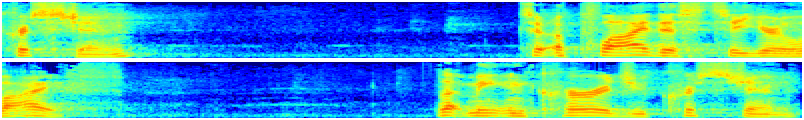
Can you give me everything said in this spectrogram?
christian to apply this to your life let me encourage you, Christian,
